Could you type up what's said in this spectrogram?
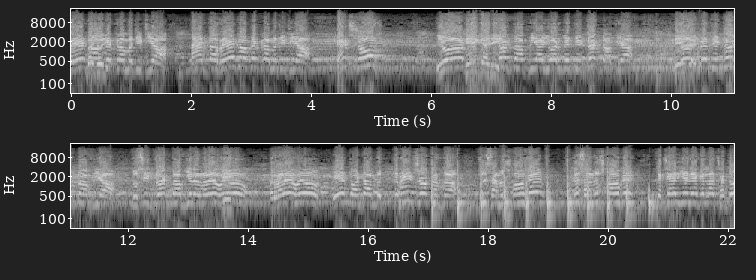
rate of ਜੀ। Bikram Majithia at the rate of Bikram Majithia it shows you are ਠੀਕ ਹੈ ਜੀ। Drug mafia you are with the drug mafia ਠੀਕ ਹੈ। ਵਿਦ ਦੀ ਡਰਗ ਮਾਫੀਆ ਤੁਸੀਂ ਡਰਗ ਮਾਫੀਆ ਨਾਲ ਰਲੇ ਹੋਏ ਹੋ ਰਲੇ ਹੋਏ ਹੋ ਇਹ ਤੁਹਾਡਾ ਤਵੀਟ ਸ਼ੋ ਕਰਦਾ ਤੁਸੀਂ ਸਾਨੂੰ ਸਿਖਾਓਗੇ ਤੁਸੀਂ ਸਾਨੂੰ ਸਿਖਾਓਗੇ? ਕਚਹਿਰੀਆਂ ਦੀਆਂ ਗੱਲਾਂ ਛੱਡੋ।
